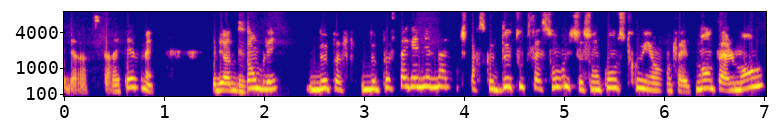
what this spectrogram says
derrière c'est arrêté, mais dire d'emblée ne peuvent ne peuvent pas gagner le match parce que de toute façon ils se sont construits en fait mentalement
